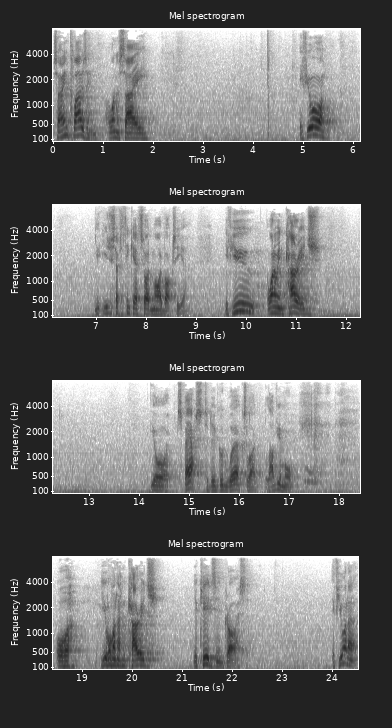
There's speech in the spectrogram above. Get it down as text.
So, in closing, I want to say if you're, you, you just have to think outside my box here. If you want to encourage your spouse to do good works like love you more, or you want to encourage your kids in Christ, if you want to,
